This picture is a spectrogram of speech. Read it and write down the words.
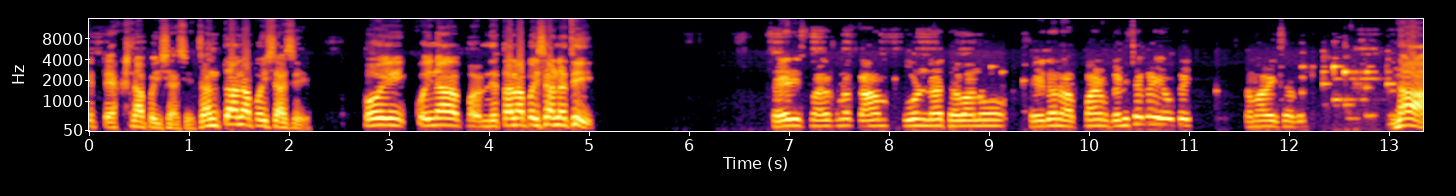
એ ટેક્સના પૈસા છે, જનતાના પૈસા છે. કોઈ, કોઈના નેતાના પૈસા નથી. શહેરી સ્મારકનું કામ પૂર્ણ ન થવાનું શહીદોનું અપમાન ગણી શકાય એવું કઈ? તમારા હિસાબે? ના,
